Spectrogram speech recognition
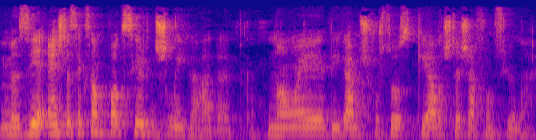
mas esta secção pode ser desligada, não é, digamos, forçoso que ela esteja a funcionar.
